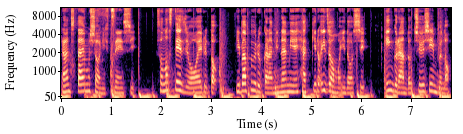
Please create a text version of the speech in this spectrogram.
ランチタイムショーに出演しそのステージを終えるとリバプールから南へ100キロ以上も移動しイングランド中心部の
